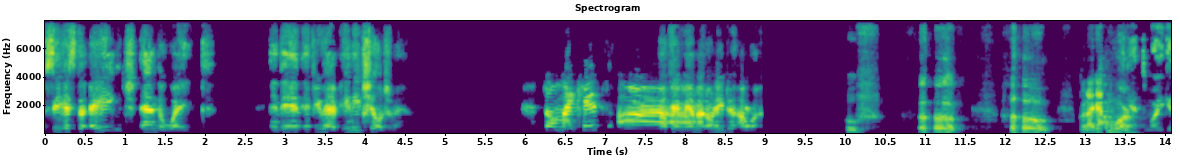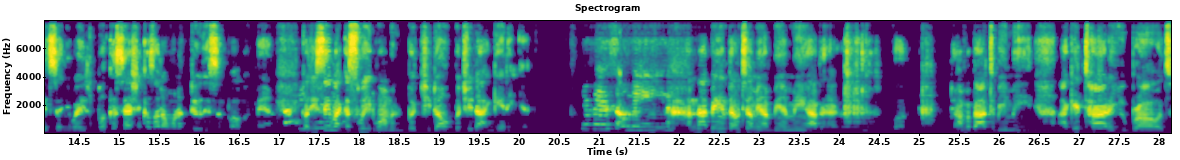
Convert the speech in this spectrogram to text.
see, it's the age and the weight, and then if you have any children. So my kids are. Okay, ma'am. Um, I don't need to. I, Oof. Oh, oh. but I got more. The more you get set in your ways, book a session because I don't want to do this in public, man. Because you seem like a sweet woman, but you don't. But you're not getting it. You're being so mean. I'm not being. Don't tell me I'm being mean. I, uh, uh, look, I'm about to be mean. I get tired of you broads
